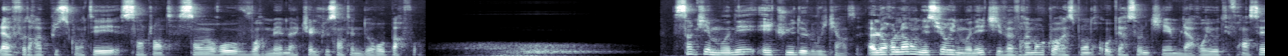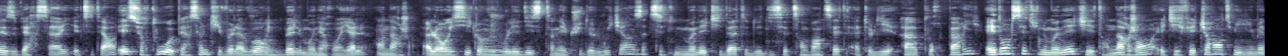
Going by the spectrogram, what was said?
là, il faudra plus compter 50, 100 euros, voire même quelques centaines d'euros parfois. Cinquième monnaie, écu de Louis XV. Alors là, on est sur une monnaie qui va vraiment correspondre aux personnes qui aiment la royauté française, Versailles, etc. Et surtout aux personnes qui veulent avoir une belle monnaie royale en argent. Alors ici, comme je vous l'ai dit, c'est un écu de Louis XV. C'est une monnaie qui date de 1727, atelier A pour Paris. Et donc c'est une monnaie qui est en argent et qui fait 40 mm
